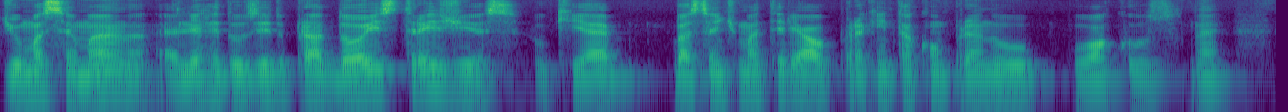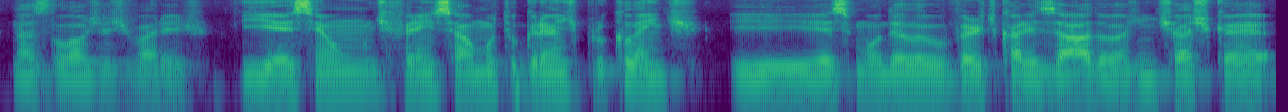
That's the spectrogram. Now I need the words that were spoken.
de uma semana ele é reduzido para dois, três dias, o que é bastante material para quem está comprando o óculos né, nas lojas de varejo. E esse é um diferencial muito grande para o cliente. E esse modelo verticalizado, a gente acha que é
